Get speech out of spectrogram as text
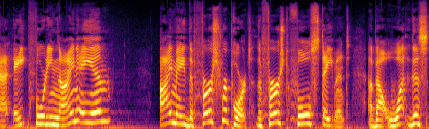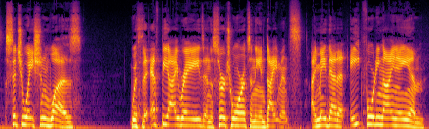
at 8:49 a.m., I made the first report, the first full statement about what this situation was with the FBI raids and the search warrants and the indictments. I made that at 8:49 a.m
